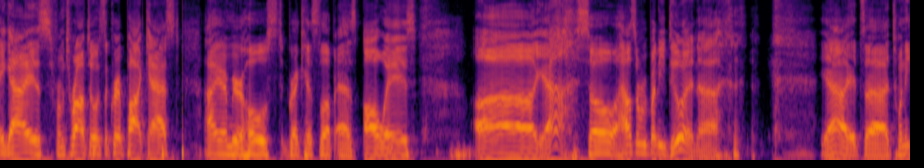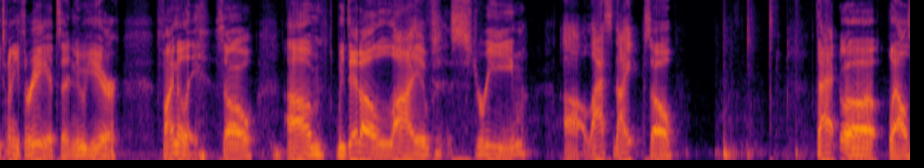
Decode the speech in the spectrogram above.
Hey guys, from Toronto, it's the Crib Podcast. I am your host, Greg Hislop, as always. Uh yeah, so how's everybody doing? Uh yeah, it's uh 2023, it's a new year, finally. So um we did a live stream uh last night, so that uh well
